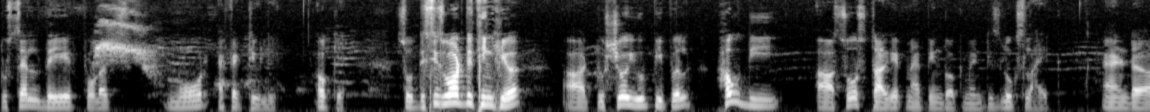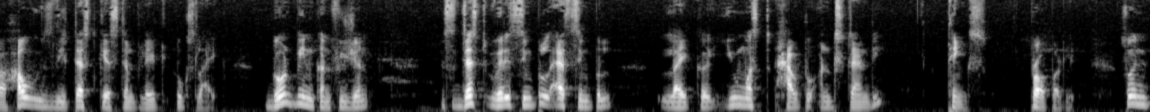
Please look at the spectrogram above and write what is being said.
to sell their products more effectively. Okay. So this is what the thing here uh, to show you people how the uh, source target mapping document is looks like and uh, how is the test case template looks like. Don't be in confusion. It's just very simple as simple. Like uh, you must have to understand the things properly. So in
